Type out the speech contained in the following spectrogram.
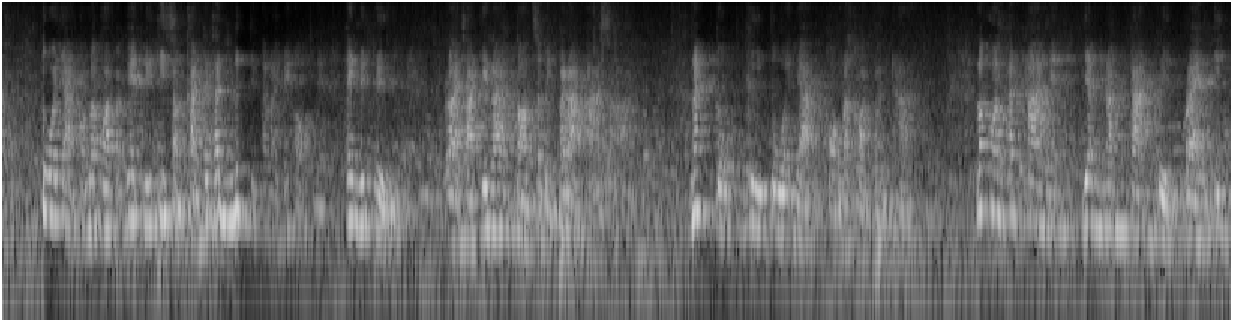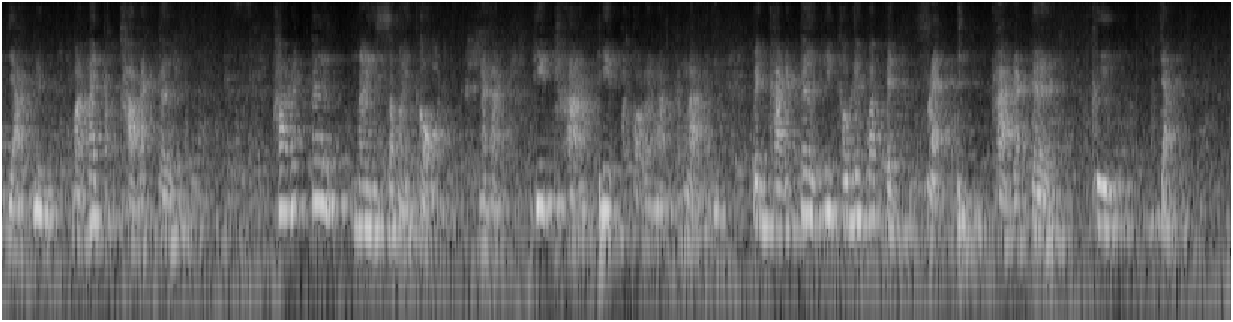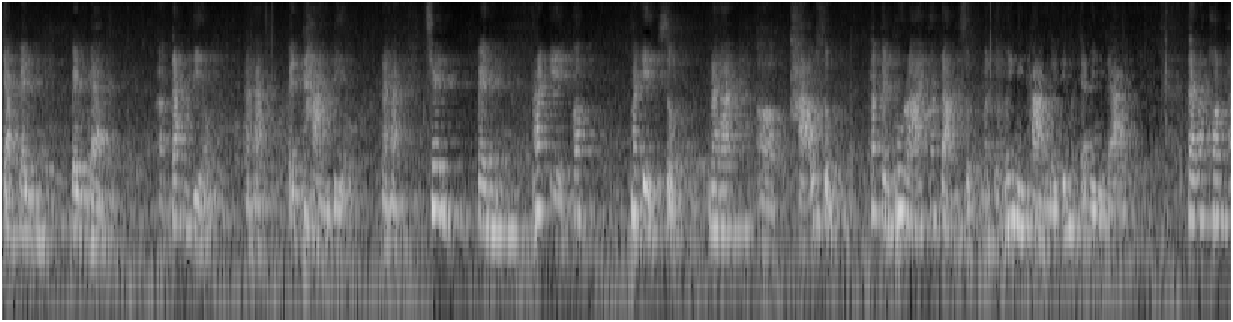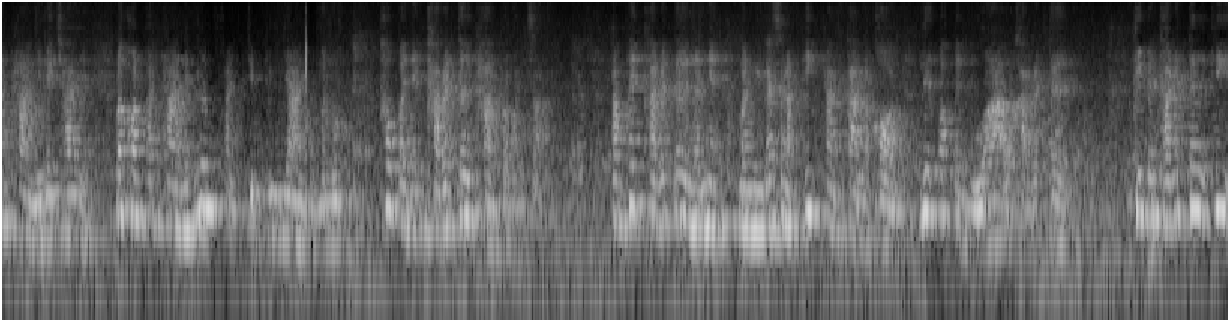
ตัวอย่างของละครประเภทนี้ที่สำคัญถ้าท่านนึกถึงอะไรไม่ออกเนี่ยให้นึกถึง ราชาธิราชตอนสมิงพระรามอาสานั่นตัวคือตัวอย่างของละครพันทางละครพันทางเนี่ยยังนำการเปลี่ยนแปลงอีกอย่างหนึ่งมาให้กับ character character ในสมัยก่อนนะฮะที่ผ่านเทพมกรณำทั้งหลายเนี่ยเป็น character ที่เขาเรียกว่าเป็น flat คาแรคเตอร์คือจะจะเป็นเป็นแบบด้านเดียว นะฮะเป็นทางเดียวนะฮะเช่นเป็นพระเอกก็พระเอกสุดนะฮะขาวสุด ถ้าเป็นผู้ร้ายก็ดำสุด มันจะไม่มีทางเลยที่มันจะดีได้ แต่ละครพันทางนี้ไม่ใช่ละครพันทางเนี่ยเริ่มใส่จิตวิญญาณของมนุษย์ เข้าไปใน character ทางประวัติศาสตร์ทำให้ character นั้นเนี่ยมันมีลักษณะที่ทางการละคร เรียกว่าเป็น round character คือเป็น character ที่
